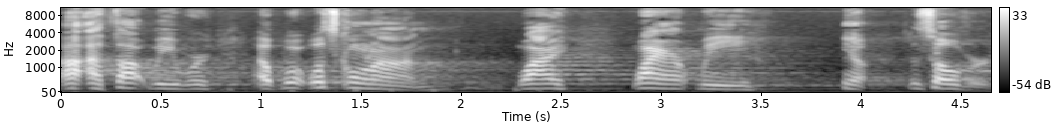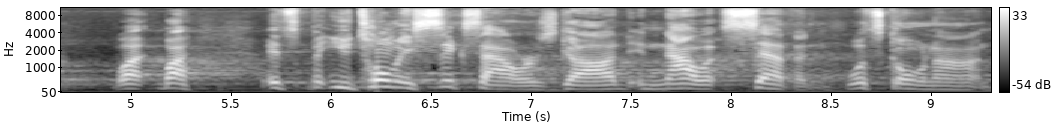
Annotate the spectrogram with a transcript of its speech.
I, I thought we were, uh, what's going on? Why, why aren't we, you know, it's over. Why, why? It's, but you told me six hours, God, and now it's seven. What's going on?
